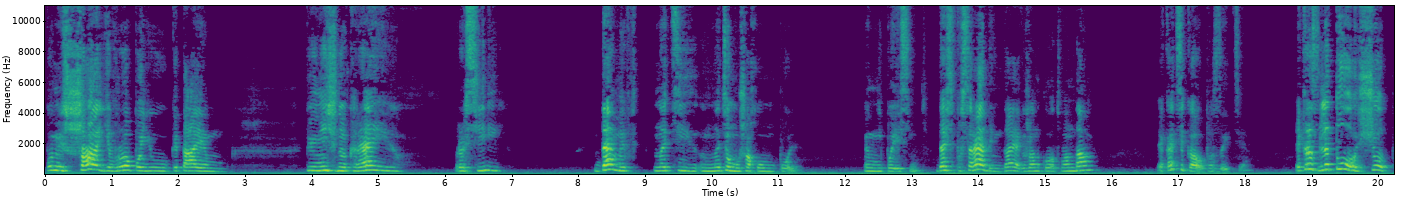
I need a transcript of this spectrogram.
поміж США, Європою, Китаєм, Північною Кореєю, Росією. Де ми на, ці, на цьому шаховому полі? Ви мені поясніть. Десь посередині, да, як Жан-Клод Ван Дам. Яка цікава позиція. Якраз для того, щоб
